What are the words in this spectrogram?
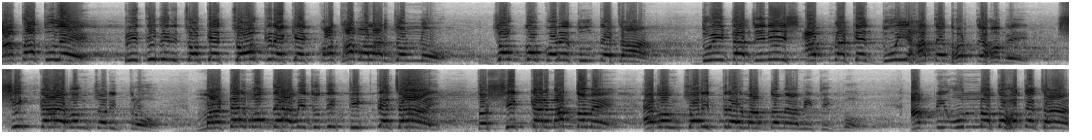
মাথা তুলে পৃথিবীর চোখে চোখ রেখে কথা বলার জন্য যোগ্য করে তুলতে চান, দুইটা জিনিস আপনাকে দুই হাতে ধরতে হবে, শিক্ষা এবং চরিত্র। মাঠের মধ্যে আমি যদি টিকতে চাই, তো শিক্ষার মাধ্যমে এবং চরিত্রের মাধ্যমে আমি টিকব। আপনি উন্নত হতে চান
